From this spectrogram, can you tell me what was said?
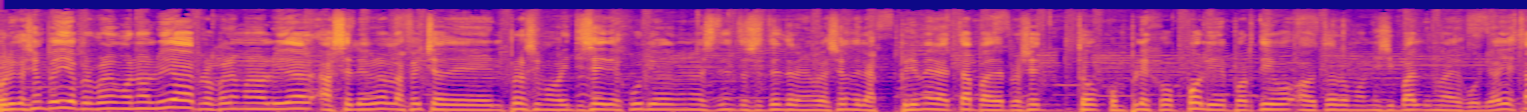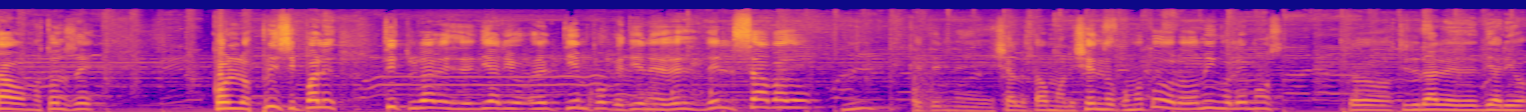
Publicación pedida, proponemos no olvidar. Proponemos no olvidar a celebrar la fecha del próximo 26 de julio de 1970, la inauguración de la primera etapa del proyecto complejo polideportivo autónomo municipal de 9 de julio. Ahí estábamos entonces con los principales titulares del diario El Tiempo que tiene desde el sábado, que tiene, ya lo estábamos leyendo, como todos los domingos leemos los titulares del diario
